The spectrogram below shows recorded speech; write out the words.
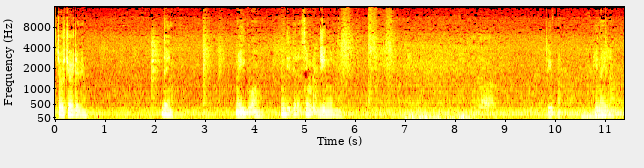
Torture daw yun. Dahil. Maigo ang. Hindi dira. Si Jean yun. Sige pa. Hinay lang.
